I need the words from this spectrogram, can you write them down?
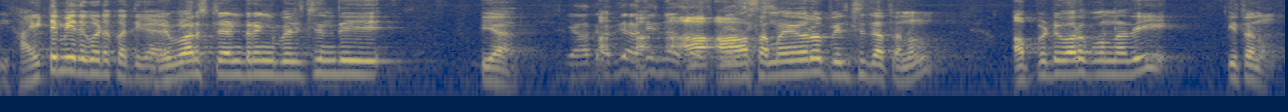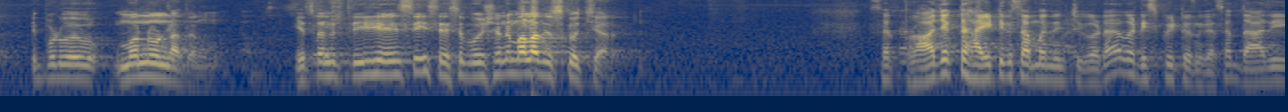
ఈ హైట్ మీద కూడా కొద్దిగా రివర్స్ టెండరింగ్ పిలిచింది యా. ఆ సమయంలో పిలిచింది అతను. అప్పటి వరకు ఉన్నది ఇతను. ఇప్పుడు మొన్న ఉన్న అతను. ఇతను తీసేసి శశిభూషణ్ మళ్ళా తీసుకొచ్చారు. సార్ ప్రాజెక్ట్ హైట్కి సంబంధించి కూడా ఒక డిస్ప్యూట్ ఉంది కదా సార్ దాది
